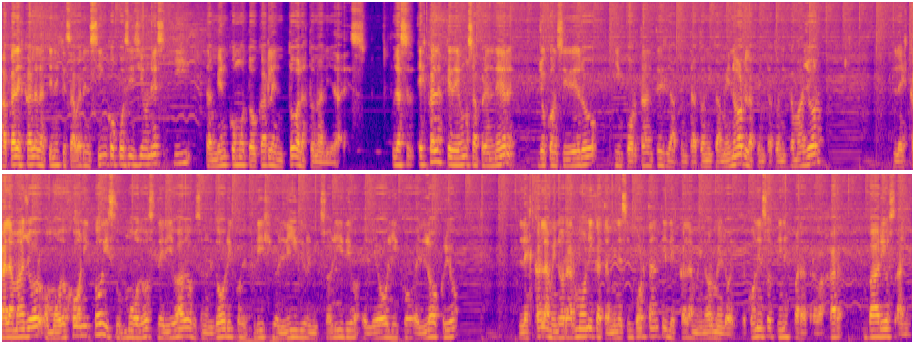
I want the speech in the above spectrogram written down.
a cada escala la tienes que saber en 5 posiciones y también cómo tocarla en todas las tonalidades. Las escalas que debemos aprender yo considero importantes la pentatónica menor, la pentatónica mayor, la escala mayor o modo jónico y sus modos derivados que son el dórico, el frigio, el lidio, el mixolidio, el eólico, el locrio la escala menor armónica también es importante y la escala menor melódica. Con eso tienes para trabajar varios años.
